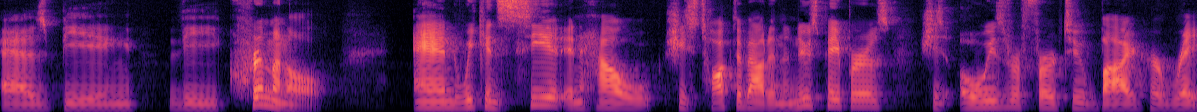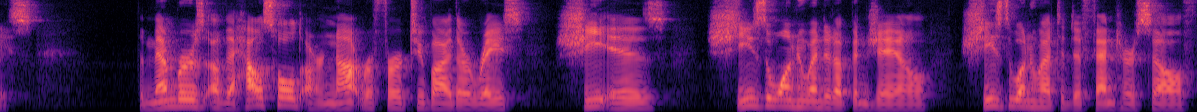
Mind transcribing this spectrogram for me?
as being the criminal. And we can see it in how she's talked about in the newspapers. She's always referred to by her race. The members of the household are not referred to by their race. She is. She's the one who ended up in jail. She's the one who had to defend herself,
